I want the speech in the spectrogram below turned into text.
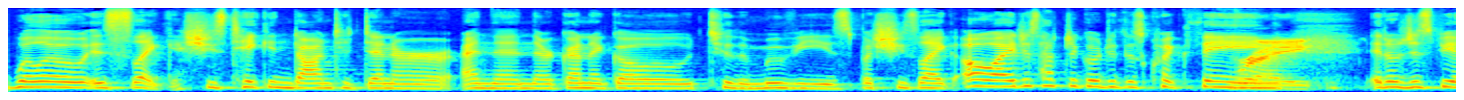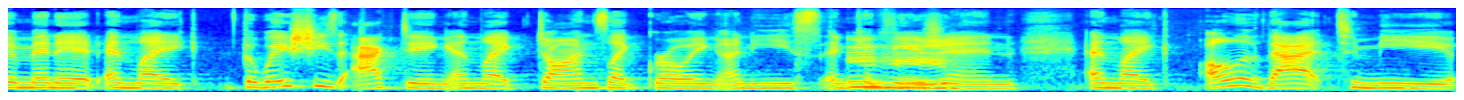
Willow is like she's taken Dawn to dinner and then they're gonna go to the movies, but she's like, Oh, I just have to go do this quick thing. Right. It'll just be a minute and like the way she's acting and like Dawn's like growing unease and mm-hmm. confusion and like all of that to me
